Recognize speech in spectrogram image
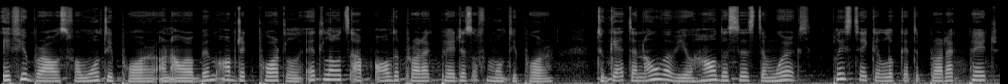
If you browse for Multipor on our BIM Object portal, it loads up all the product pages of Multipor. To get an overview how the system works, please take a look at the product page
